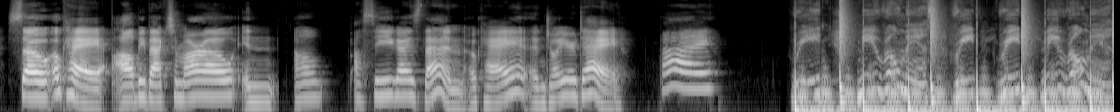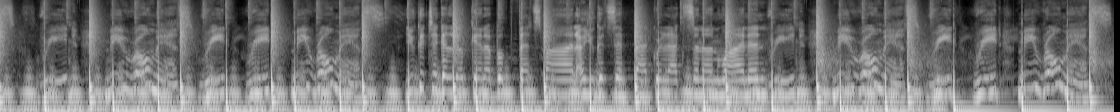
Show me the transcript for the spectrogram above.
So, okay, I'll be back tomorrow and I'll I'll see you guys then, okay? Enjoy your day. Bye. Read me romance. Read read me romance. Read me romance. Read read me romance. You could take a look in a book that's fine or you could sit back, relax and unwind and read me romance. Read read me romance.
